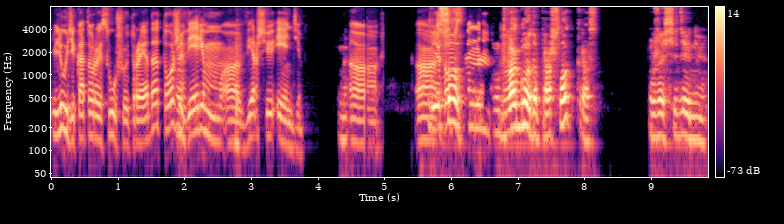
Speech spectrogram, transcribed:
люди, которые слушают Реда, тоже да. верим э, в версию Энди. Да. Э, а, И собственно... два года прошло как раз уже сидение.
